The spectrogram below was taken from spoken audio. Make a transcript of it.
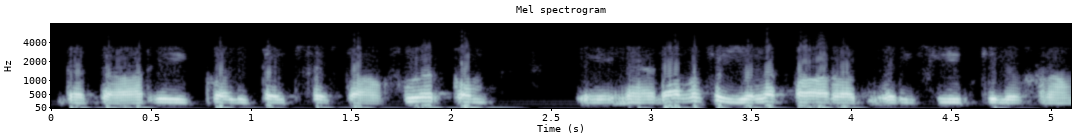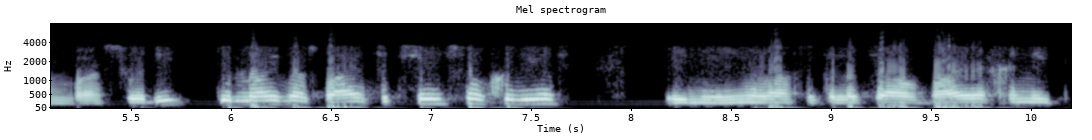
dat daardie kwaliteit vis daar voorkom en uh, daar was 'n hele paar wat oor die 4 kg was. So die toernooi was baie suksesvol geweest en die hengelaars het hulle self baie geniet.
